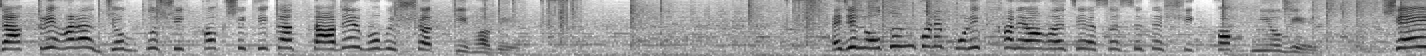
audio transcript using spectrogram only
চাকরিহারা যোগ্য শিক্ষক, শিক্ষিকা, তাদের ভবিষ্যৎ কি হবে? এই যে নতুন করে পরীক্ষা নেওয়া হয়েছে এসএসসিতে শিক্ষক নিয়োগের, সেই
